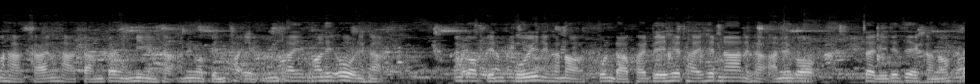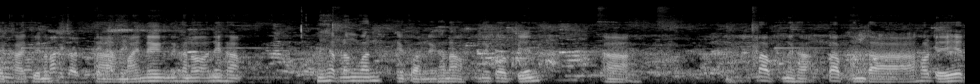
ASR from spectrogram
มาหาขายมาหาตังค์ไปของมีกันค่ะอันนี้ก็เป็นพระเอกมืองไทยมาริโอนะครับนี่ก็เป็นปุ๋ยนะครับเนาะคนดาบไฟเดย์เฮ็ดไทยเฮ็ดหน้านะครับอันนี้ก็ใจดีเต้ๆค่ะเนาะได้ขายเป็นอ่าหมายหนึ่งนะครับเนาะอันนี้ครับนี่ครับรางวัลให้ก่อนนะครับเนาะนนี้ก็เป็นอ่าปรับนะครับปรับอันตาเฮาได้เฮ็ด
